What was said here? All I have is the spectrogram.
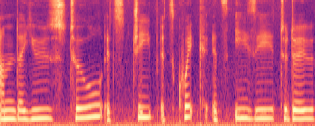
underused tool. It's cheap, it's quick, it's easy to do.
